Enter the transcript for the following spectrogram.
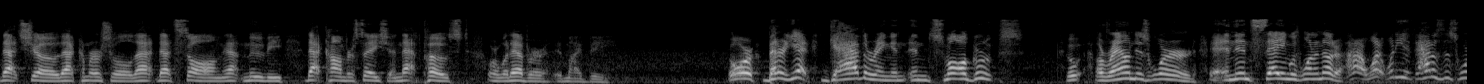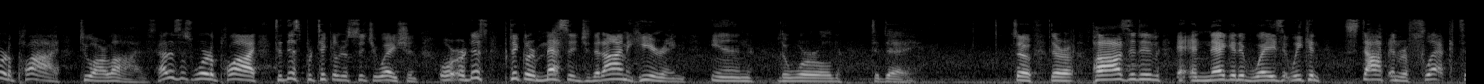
that show, that commercial, that, that song, that movie, that conversation, that post, or whatever it might be? Or better yet, gathering in, in small groups around His Word and then saying with one another, ah, what, what do you, how does this Word apply to our lives? How does this Word apply to this particular situation or, or this particular message that I'm hearing in the world today? So there are positive and negative ways that we can stop and reflect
